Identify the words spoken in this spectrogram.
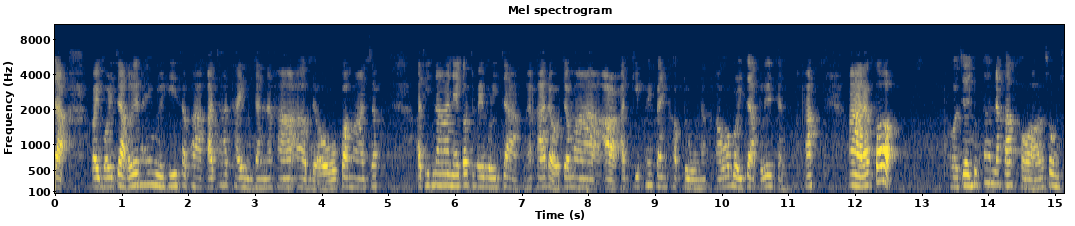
จะไปบริจาคเลือดให้มูลนิธิสภากาชาติไทยเหมือนกันนะคะเออเดี๋ยวประมาณสัก อาทิตย์หน้าเนี่ยก็จะไปบริจาคนะคะ เดี๋ยวจะมาอ่าอัดคลิปให้แฟนคลับดูนะคะ ว่าบริจาคเลือดกันนะคะ อ่าแล้วก็ขอเชิญทุกท่านนะคะ ขอส่งเส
